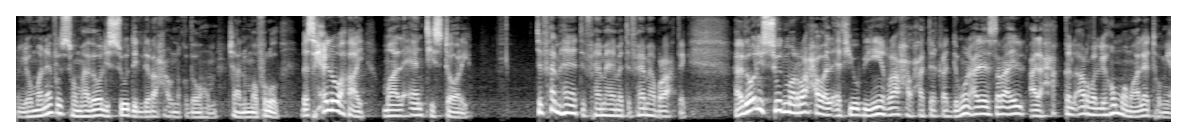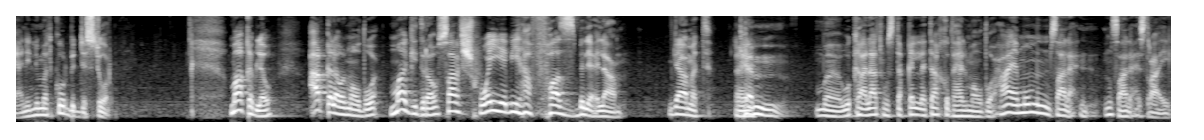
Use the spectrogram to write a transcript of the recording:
اللي هم نفسهم هذول السود اللي راحوا نقذوهم كان المفروض. بس حلوة هاي مال anti story تفهمها تفهمها ما تفهمها براحتك. هذول السود من راحوا الأثيوبيين راحوا حتى يقدمون على إسرائيل على حق الأرض اللي هم مالتهم يعني اللي مذكور بالدستور. ما قبلوا عرقلوا الموضوع ما قدروا صارت شوية بيها fuzz بالإعلام. قامت أي. كم وكالات مستقلة تأخذ هالموضوع. هاي مو من صالح من صالح إسرائيل.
